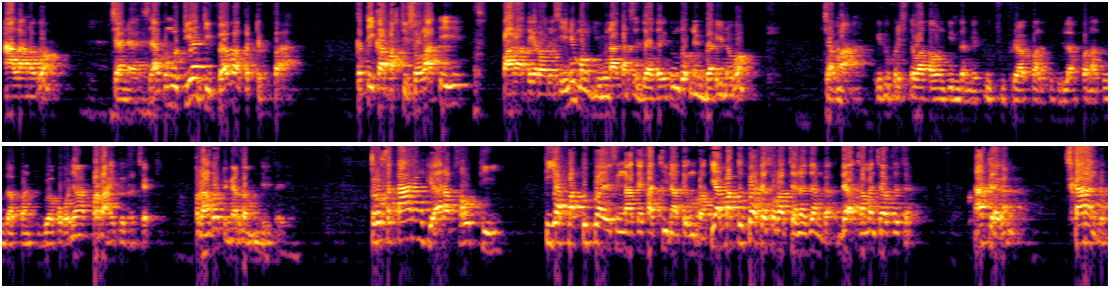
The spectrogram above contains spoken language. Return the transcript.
ala nopo jenazah kemudian dibawa ke depan. Ketika pas disolati para teroris ini menggunakan senjata itu untuk nembaki nopo jamaah. Itu peristiwa tahun pinter ya, tujuh berapa, tujuh delapan atau delapan dua, pokoknya pernah itu terjadi. Pernah tau dengar sama ceritanya. Terus sekarang di Arab Saudi, tiap waktu bayar sing nate haji, nate umroh, tiap waktu ada sholat jenazah enggak? Enggak, sama jawab saja. Ada kan? Sekarang tuh,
